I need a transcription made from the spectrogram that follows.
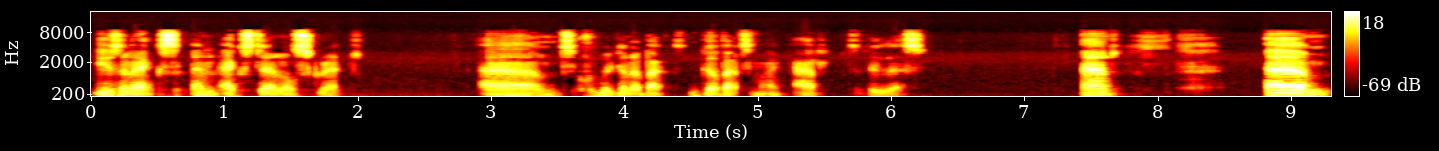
using ex, an external script. And we're going to back, go back to my pad to do this. And um,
